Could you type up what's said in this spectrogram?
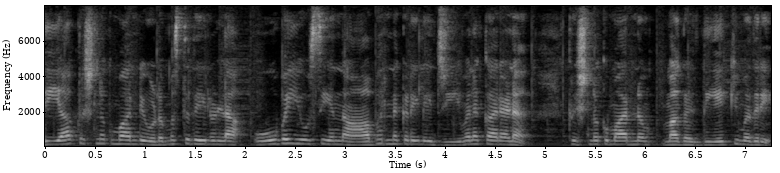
ദിയാ കൃഷ്ണകുമാറിന്റെ ഉടമസ്ഥതയിലുള്ള ഓബൈയോസി എന്ന ആഭരണക്കടയിലെ ജീവനക്കാരാണ് കൃഷ്ണകുമാറിനും മകൾ ദിയയ്ക്കുമെതിരെ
